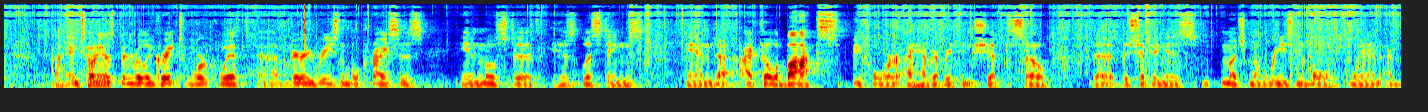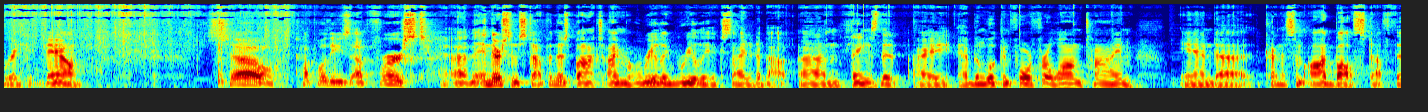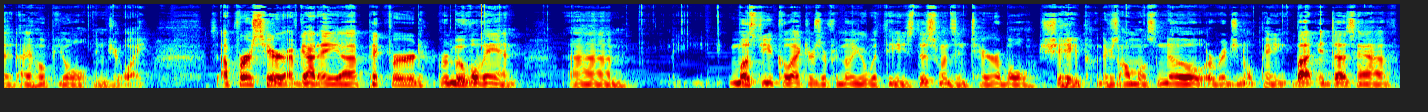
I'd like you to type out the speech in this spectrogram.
Antonio's been really great to work with, very reasonable prices in most of his listings and uh, I fill a box before I have everything shipped. So the, the shipping is much more reasonable when I break it down. So a couple of these up first. Uh, and there's some stuff in this box I'm really, really excited about. Um, things that I have been looking for for a long time and uh, kind of some oddball stuff that I hope you'll enjoy. So up first here, I've got a uh, Pickford removal van. Um, most of you collectors are familiar with these. This one's in terrible shape. There's almost no original paint, but it does have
